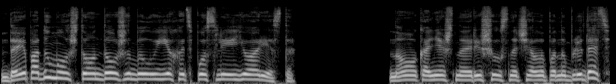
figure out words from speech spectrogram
Да и подумал, что он должен был уехать после ее ареста. Но, конечно, решил сначала понаблюдать.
